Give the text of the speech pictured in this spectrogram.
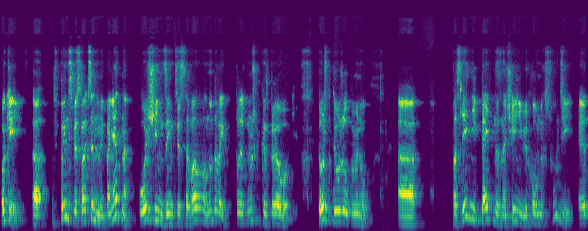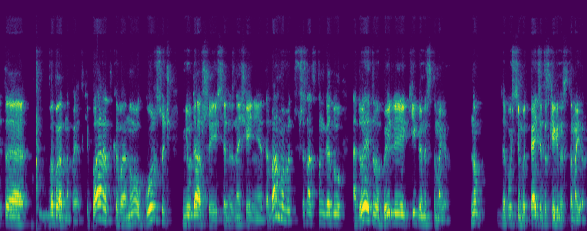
Окей. А, в принципе, с вакцинами понятно. Очень заинтересовало, ну давай, немножко конспирологии. То, что ты уже упомянул. Последние пять назначений верховных судей – это в обратном порядке. Барретт, Кавано, Горсуч, неудавшиеся назначения от Обамы вот в 2016 году, а до этого были Киган и Стамайор. Ну, допустим, вот пять – это Киган и Стамайор.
